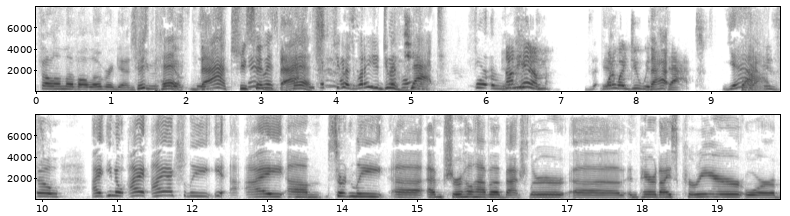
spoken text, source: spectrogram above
fell in love all over again. She was pissed. That she She said was that. pissed. She goes, "What do you do with that?" for a Not reason. him. Th- What do I do with That. that? Yeah. That is- so I, you know, I, I actually, I, um, certainly, uh, I'm sure he'll have a bachelor, uh, in paradise career or,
